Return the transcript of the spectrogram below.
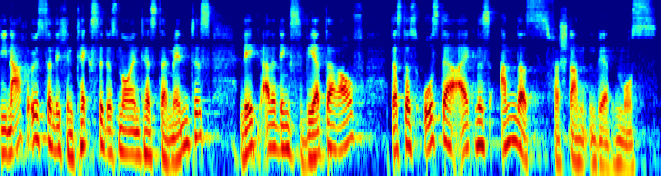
Die nachösterlichen Texte des Neuen Testamentes legen allerdings Wert darauf, dass das Osterereignis anders verstanden werden muss.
